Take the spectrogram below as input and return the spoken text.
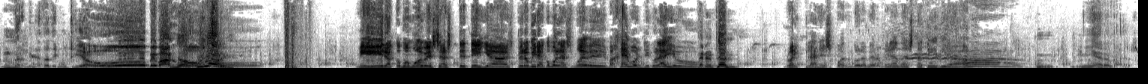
¿Mermelada de nutria? ¡Oh, me bajo! ¡No, Julián! Mira cómo mueve esas tetillas. Pero mira cómo las mueve. Bajemos, Nicolayo. Pero el plan. No hay planes cuando la mermelada está tibia. Ah. Mierdas.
